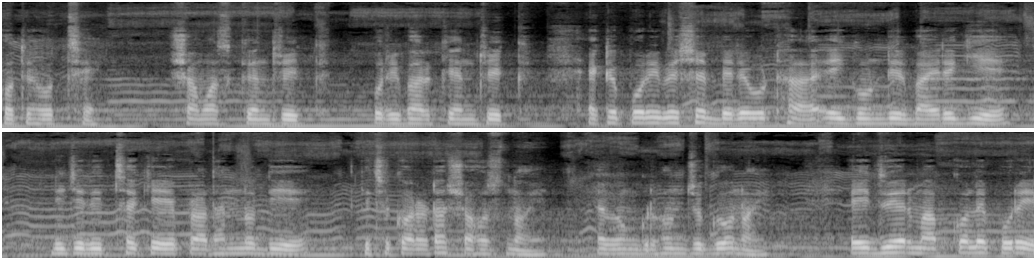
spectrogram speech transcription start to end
হতে হচ্ছে। সমাজকেন্দ্রিক পরিবার কেন্দ্রিক একটা পরিবেশে বেড়ে ওঠা এই গণ্ডির বাইরে গিয়ে নিজের ইচ্ছাকে প্রাধান্য দিয়ে কিছু করাটা সহজ নয় এবং গ্রহণযোগ্যও নয়। এই দুয়ের মাপকলে পড়ে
